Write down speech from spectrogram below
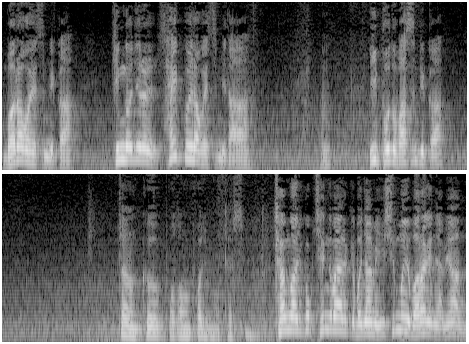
뭐라고 했습니까? 김건희를 사기꾼이라고 했습니다. 어? 이 보도 봤습니까? 저는 그 보도는 보지 못했습니다. 참고하지 꼭 챙겨봐야 할 게 뭐냐면 이 신문이 뭐라 했냐면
